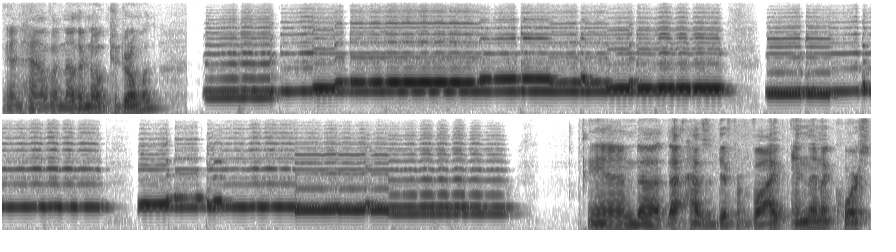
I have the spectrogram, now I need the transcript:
and have another note to drone with. And uh, that has a different vibe. And then, of course,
